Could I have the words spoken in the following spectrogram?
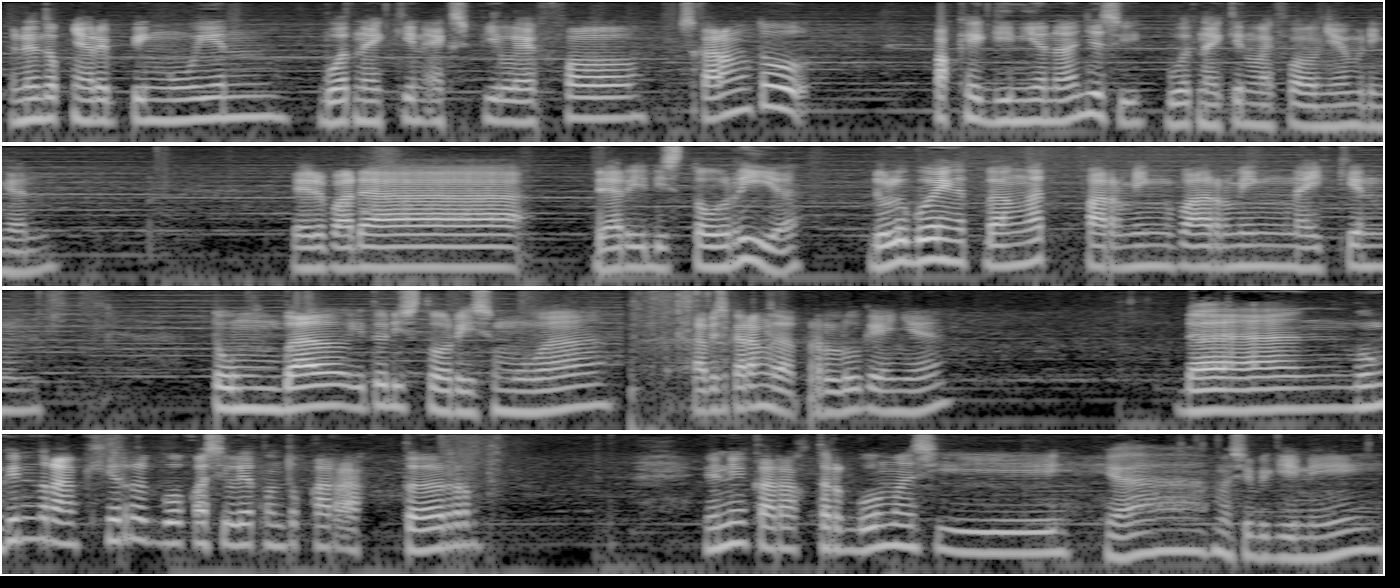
Ini untuk nyari penguin buat naikin XP level. Sekarang tuh pakai ginian aja sih buat naikin levelnya mendingan daripada dari di story ya dulu gue inget banget farming farming naikin tumbal itu di story semua tapi sekarang nggak perlu kayaknya dan mungkin terakhir gue kasih lihat untuk karakter ini karakter gue masih ya masih begini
